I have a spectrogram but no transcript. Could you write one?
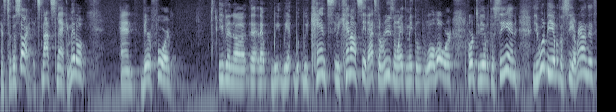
It's to the side. It's not smack in the middle, and therefore, even uh, that, that we, we, we can't we cannot see. That's the reason why you have to make the wall lower in order to be able to see in. You would be able to see around it,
